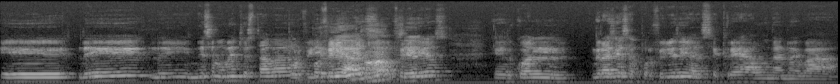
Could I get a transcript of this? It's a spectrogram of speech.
eh, de, de- en ese momento estaba Porfirio Porfirio, Díaz, Díaz, ajá, Porfirio sí. Díaz, el cual, gracias a Porfirio Díaz, se crea una nueva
